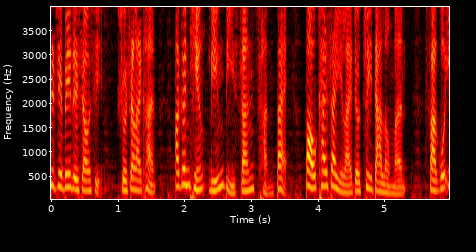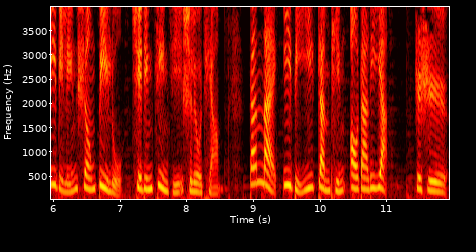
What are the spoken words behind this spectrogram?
世界杯的消息，首先来看阿根廷零比三惨败，报开赛以来的最大冷门；法国一比零胜秘鲁，确定晋级十六强；丹麦一比一战平澳大利亚。这是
